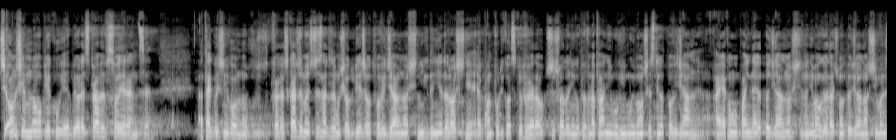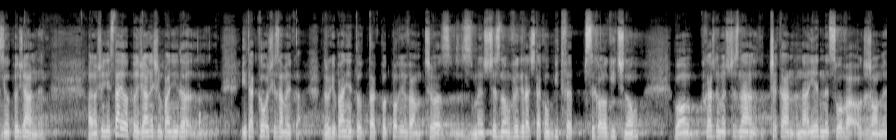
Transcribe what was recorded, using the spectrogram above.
Czy on się mną opiekuje? Biorę sprawę w swoje ręce. A tak być nie wolno. Ka- Każdy mężczyzna, któremu się odbierze odpowiedzialność, nigdy nie dorośnie. Jak pan Pulikowski opowiadał, przyszła do niego pewna pani, mówi, mój mąż jest nieodpowiedzialny. A jaką mu pani daje odpowiedzialność? No nie mogę dać mu odpowiedzialności, bo on jest nieodpowiedzialny. Ale on się nie staje mu pani da... I tak koło się zamyka. Drogie panie, to tak podpowiem wam, trzeba z, z mężczyzną wygrać taką bitwę psychologiczną, bo on, każdy mężczyzna czeka na jedne słowa od żony.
